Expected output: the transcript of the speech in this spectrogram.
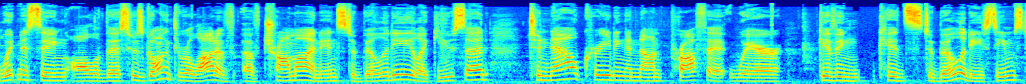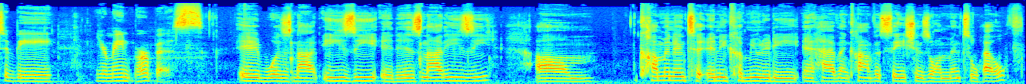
witnessing all of this, who's going through a lot of, of trauma and instability, like you said, to now creating a nonprofit where giving kids stability seems to be your main purpose? It was not easy. It is not easy. Um, coming into any community and having conversations on mental health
